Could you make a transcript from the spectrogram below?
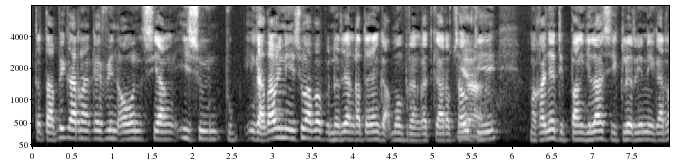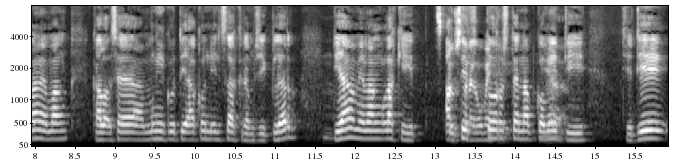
Tetapi karena Kevin Owens yang isu nggak tahu ini isu apa bener yang katanya nggak mau berangkat ke Arab Saudi, makanya dipanggillah Ziggler ini karena memang kalau saya mengikuti akun Instagram Ziggler, dia memang lagi aktif tour stand up comedy. Jadi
